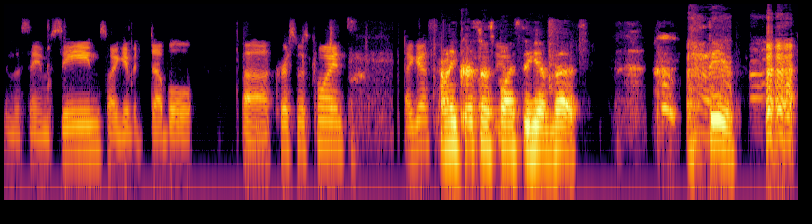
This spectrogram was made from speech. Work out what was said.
in the same scene, so I give it double uh, Christmas points. I guess. How many Christmas points do you give this? Steve. You got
